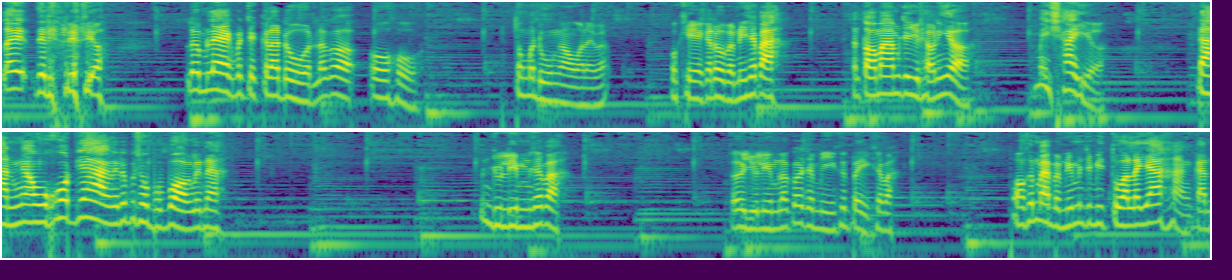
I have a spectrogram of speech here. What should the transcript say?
แล้วเดี๋ยวเดี๋ยวเดี๋ยวเดี๋ยวเริ่มแรกมันจะกระโดดแล้วก็โอ้โห ต้องมาดูเงาอะไรวะ โอเค กระโดดแบบนี้ใช่ปะอันต่อมามันจะอยู่แถวนี้เหรอ ไม่ใช่เหรอ ด่านเงาโคตรยากเลยท่านผู้ชมผมบอกเลยนะ มันอยู่ริมใช่ปะเอออยู่ริมแล้วก็จะมีขึ้นไปอีกใช่ปะพอขึ้นมาแบบนี้มันจะมีตัวระยะห่างกัน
